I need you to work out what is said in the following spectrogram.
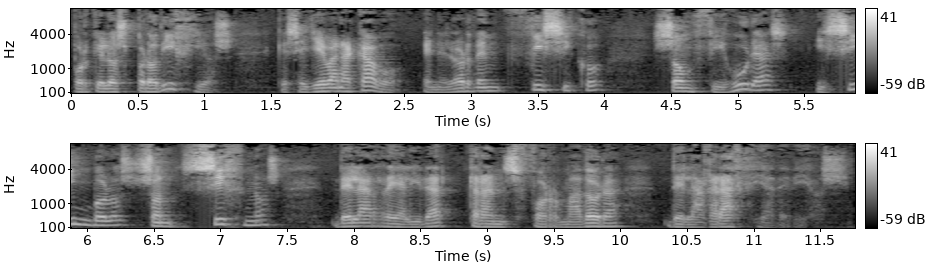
porque los prodigios que se llevan a cabo en el orden físico son figuras y símbolos, son signos de la realidad transformadora de la gracia de Dios.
